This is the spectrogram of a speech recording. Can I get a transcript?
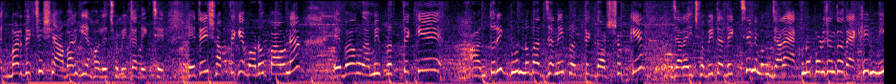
একবার দেখছে, সে আবার গিয়ে হলে ছবিটা দেখছে। এটাই সব থেকে বড় পাওনা এবং আমি প্রত্যেককে আন্তরিক ধন্যবাদ জানাই প্রত্যেক দর্শককে যারা এই ছবিটা দেখছেন এবং যারা এখনও পর্যন্ত দেখেননি।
